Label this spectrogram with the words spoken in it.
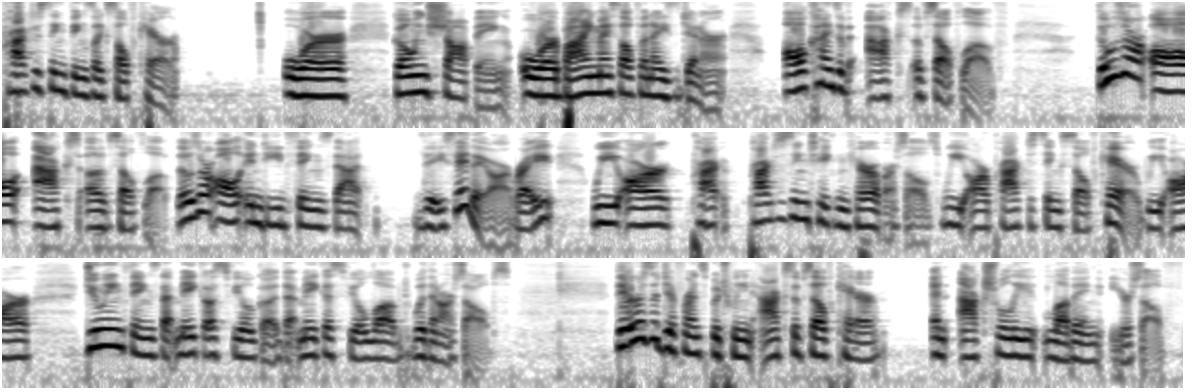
practicing things like self care or going shopping or buying myself a nice dinner. All kinds of acts of self love. Those are all acts of self love. Those are all indeed things that they say they are, right? We are pra- practicing taking care of ourselves. We are practicing self care. We are doing things that make us feel good, that make us feel loved within ourselves. There is a difference between acts of self care and actually loving yourself.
